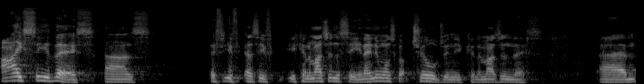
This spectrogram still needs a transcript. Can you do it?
I see this as if you, as if you can imagine the scene, anyone's got children, you can imagine this. Um,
